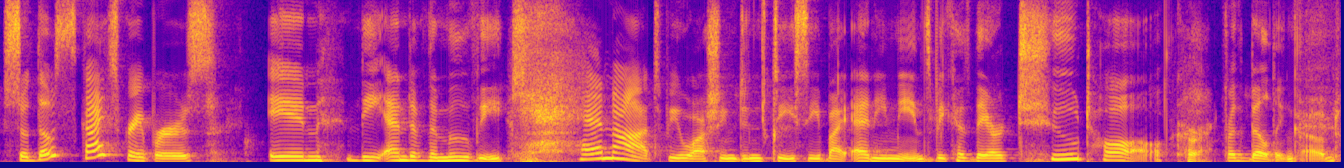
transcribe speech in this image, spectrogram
So those skyscrapers in the end of the movie cannot be Washington D.C. by any means because they are too tall Correct. for the building code.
